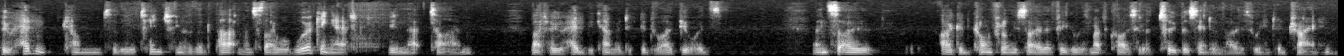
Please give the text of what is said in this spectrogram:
who hadn't come to the attention of the departments they were working at in that time, but who had become addicted to opioids. And so I could confidently say the figure was much closer to 2% of those who entered training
